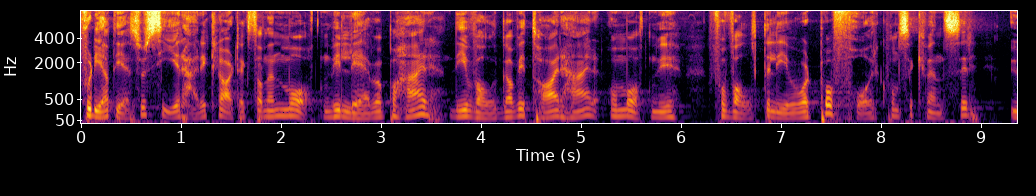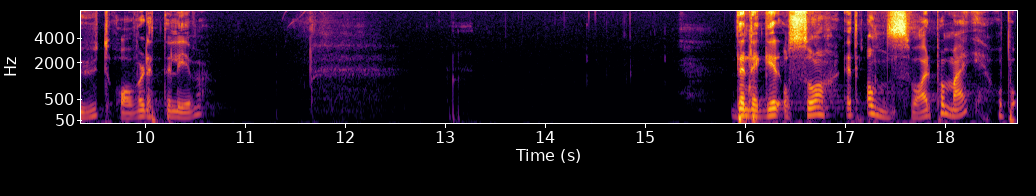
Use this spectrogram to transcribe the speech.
Fordi at Jesus sier her i klartekst at den måten vi lever på her, de valga vi tar her, og måten vi forvalter livet vårt på, får konsekvenser utover dette livet. Den legger også et ansvar på meg og på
